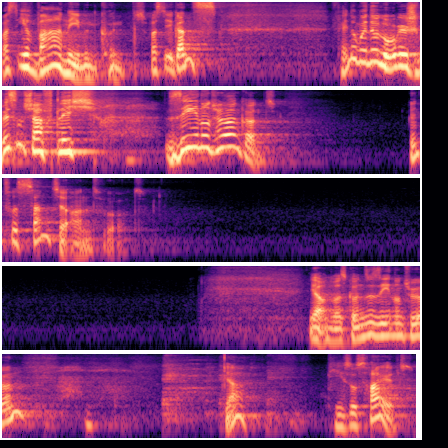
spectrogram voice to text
was ihr wahrnehmen könnt, was ihr ganz phänomenologisch, wissenschaftlich sehen und hören könnt. Interessante Antwort. Ja, und was können Sie sehen und hören? Ja, Jesus heilt.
